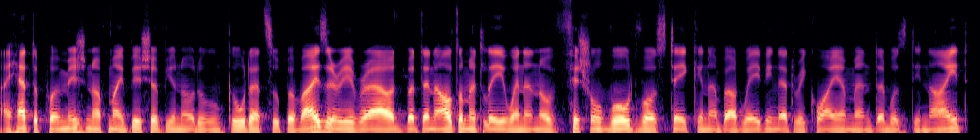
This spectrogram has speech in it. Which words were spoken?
I had the permission of my bishop, you know, to go that supervisory route, but then ultimately, when an official vote was taken about waiving that requirement, that was denied.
